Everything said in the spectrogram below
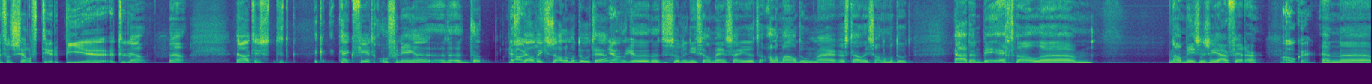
van zelftherapie te doen? Ja, ja. Nou, het is... Dit, kijk, 40 oefeningen, dat, ja, stel dat je ze allemaal doet. Hè? Ja, Want, ja. Er zullen niet veel mensen zijn die dat allemaal doen. Maar stel dat je ze allemaal doet. Ja, dan ben je echt wel... Uh, nou, minstens een jaar verder. Oké. Okay. En uh,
